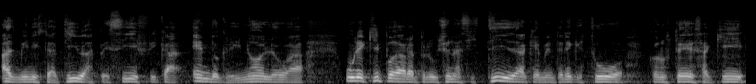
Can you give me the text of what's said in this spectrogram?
administrativa específica, endocrinóloga, un equipo de reproducción asistida, que me enteré que estuvo con ustedes aquí,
